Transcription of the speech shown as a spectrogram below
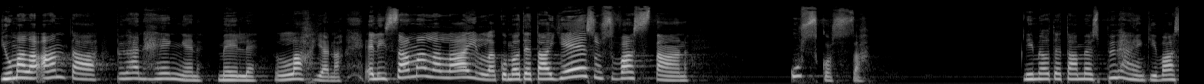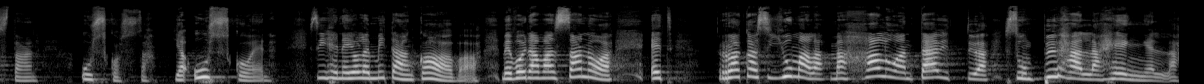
Jumala antaa pyhän hengen meille lahjana. Eli samalla lailla, kun me otetaan Jeesus vastaan uskossa, niin me otetaan myös pyhä henki vastaan uskossa ja uskoen. Siihen ei ole mitään kaavaa. Me voidaan vain sanoa, että rakas Jumala, mä haluan täyttyä sun pyhällä hengellä.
